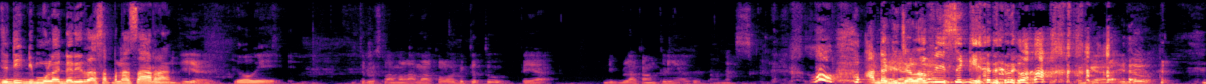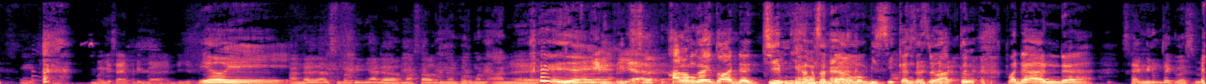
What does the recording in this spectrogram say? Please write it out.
jadi dimulai dari rasa penasaran Iya. oke Terus lama-lama kalau deket tuh kayak di belakang telinga tuh panas. Oh, ada gejala fisik ya dari Enggak, itu mungkin bagi saya pribadi ya. Yoi. Anda sepertinya ada masalah dengan hormon Anda. ya. Iya. Iya. Kalau enggak itu ada jin yang sedang membisikkan sesuatu pada Anda. Saya minum teh gelas dulu.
